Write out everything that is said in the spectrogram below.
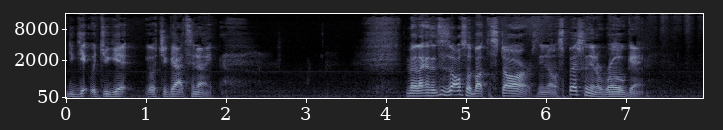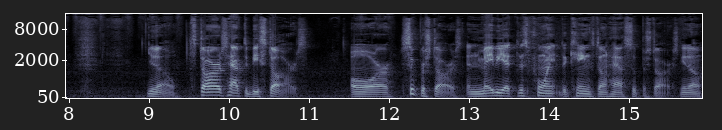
you get what you get, what you got tonight. But like I said, this is also about the stars, you know, especially in a road game. You know, stars have to be stars or superstars, and maybe at this point the Kings don't have superstars. You know,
